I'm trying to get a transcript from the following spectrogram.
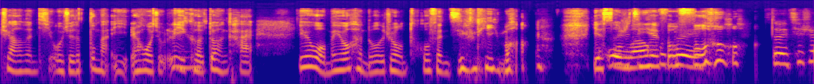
这样的问题，我觉得不满意，然后我就立刻嗯，断开，因为我们有很多的这种脱粉经历嘛，也算是经验丰富。对对，其实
